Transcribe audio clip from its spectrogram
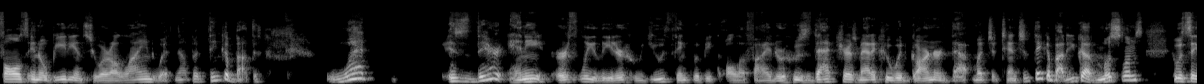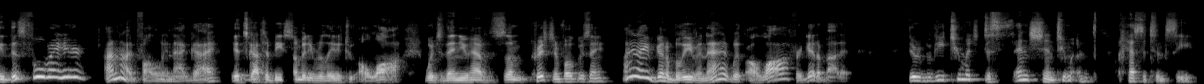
falls in obedience to or aligned with. Now, but think about this. What is there any earthly leader who you think would be qualified or who's that charismatic who would garner that much attention? Think about it. You've got Muslims who would say, This fool right here, I'm not following that guy. It's got to be somebody related to Allah, which then you have some Christian folk who say, I'm not even going to believe in that with Allah. Forget about it. There would be too much dissension, too much hesitancy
